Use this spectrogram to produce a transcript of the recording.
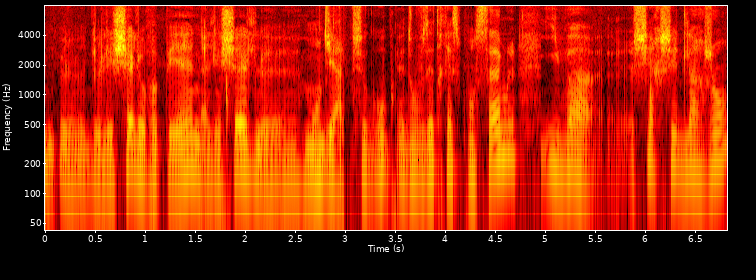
de l'échelle européenne à l'échelle euh, mondiale. Ce groupe dont vous êtes responsable, il va chercher de l'argent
